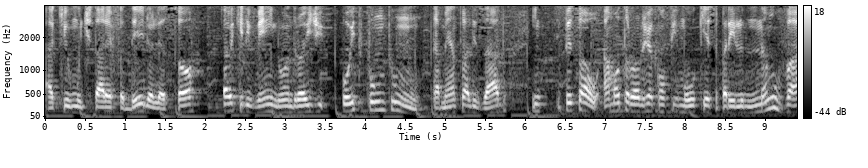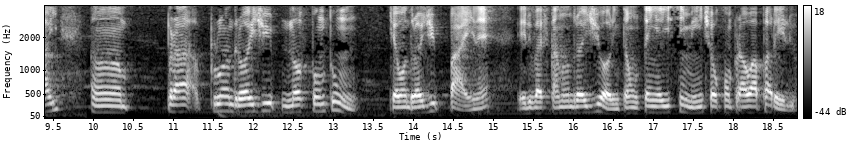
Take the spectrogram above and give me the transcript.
Aqui o multitarefa dele, olha só, é que ele vem no Android 8.1, tá bem atualizado e, pessoal, a Motorola já confirmou que esse aparelho não vai um, para o Android 9.1, que é o Android Pie, né? Ele vai ficar no Android Oro, então tenha isso em mente ao comprar o aparelho,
